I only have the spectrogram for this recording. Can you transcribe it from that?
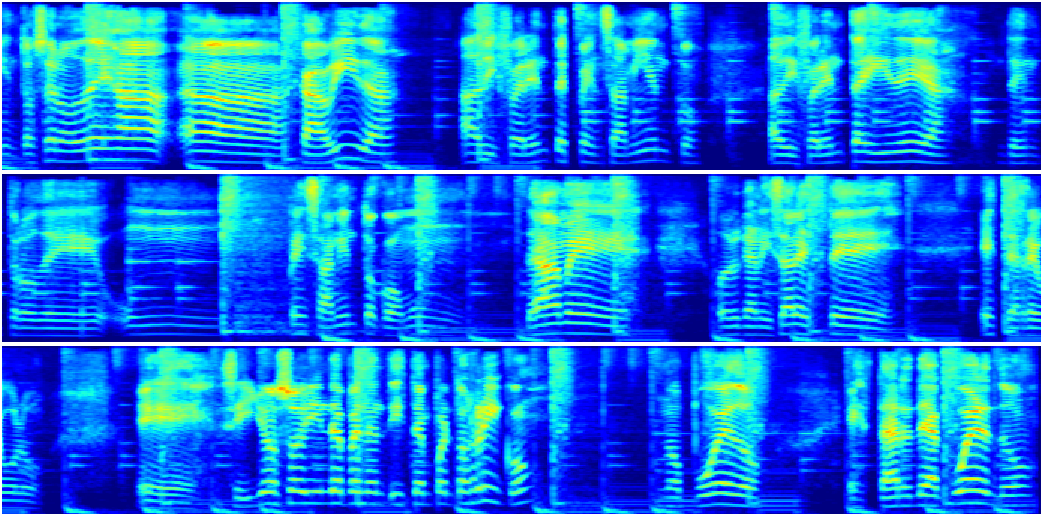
Y entonces nos deja ah, cabida a diferentes pensamientos, a diferentes ideas dentro de un pensamiento común. Déjame organizar este, este revolú. Eh, si yo soy independentista en Puerto Rico, no puedo estar de acuerdo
